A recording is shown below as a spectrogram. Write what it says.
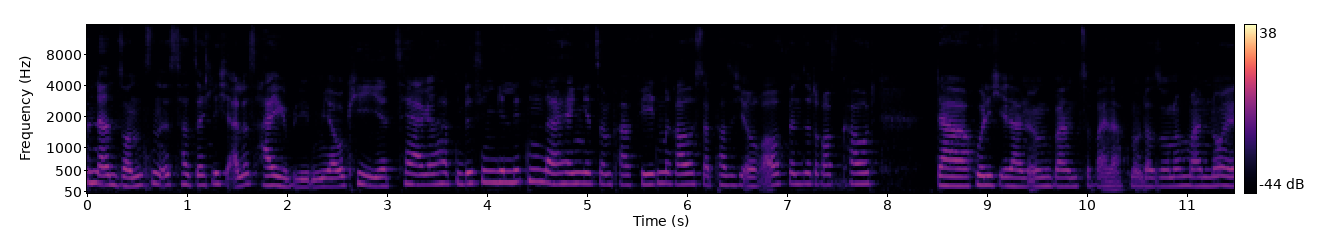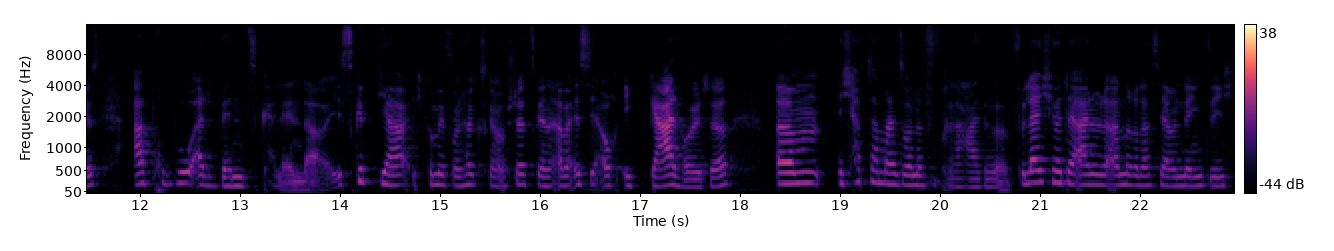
Und ansonsten ist tatsächlich alles heil geblieben. Ja, okay, ihr Zergel hat ein bisschen gelitten, da hängen jetzt ein paar Fäden raus, da passe ich auch auf, wenn sie drauf kaut. Da hole ich ihr dann irgendwann zu Weihnachten oder so nochmal ein neues. Apropos Adventskalender. Es gibt ja, ich komme hier von Höchstgen auf Stötzgen, aber ist ja auch egal heute. Ähm, ich habe da mal so eine Frage. Vielleicht hört der eine oder andere das ja und denkt sich,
